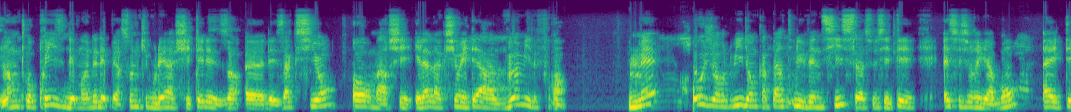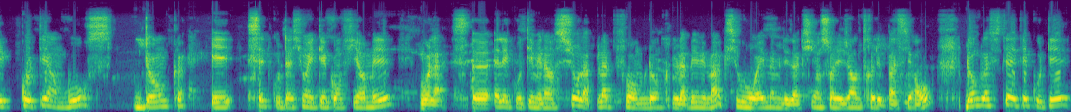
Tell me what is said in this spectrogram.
l'entreprise demandait des personnes qui voulaient acheter des, euh, des actions hors marché. Et là, l'action était à 20 000 francs. Mais aujourd'hui, donc à partir du 26, la société SGR Gabon a été cotée en bourse donc, et cette cotation a été confirmée. Voilà, euh, elle est cotée maintenant sur la plateforme donc, de la BVMAX. Si vous voyez, même les actions sont déjà en train de passer en haut. Donc, la société a été cotée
